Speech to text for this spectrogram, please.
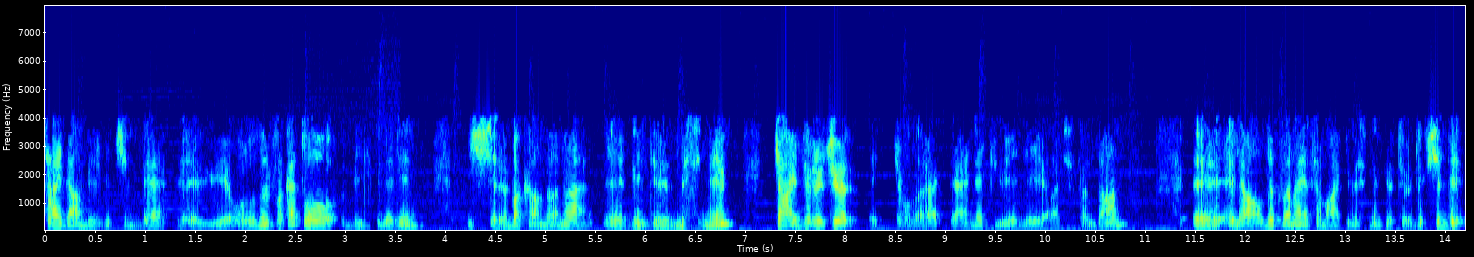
saydam bir biçimde e, üye olunur. Fakat o bilgilerin İçişleri Bakanlığı'na e, bildirilmesini caydırıcı etki olarak dernek üyeliği açısından e, ele aldık ve Anayasa Mahkemesi'ne götürdük. Şimdi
